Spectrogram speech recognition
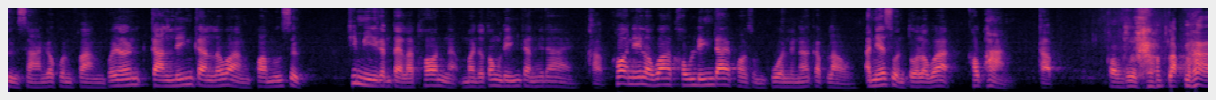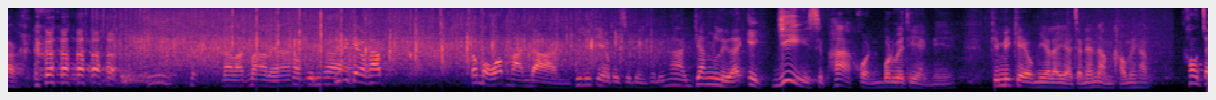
สื่อสารกับคนฟัง เพราะฉะนั้นการลิงก์กันระหว่างความรู้สึก ที่มีกันแต่ละท่อนน่ะมันจะต้องลิงก์กันให้ได้ ครับข้อนี้เราว่าเขาลิงก์ได้พอสมควรเลยนะกับเรา อันนี้ส่วนตัวเราว่าเขาผ่านครับขอบคุณครับรักมาก น่ารักมากเลยฮะขอบคุณค่ะพี่มิเกลครับ ต้องบอกว่าผ่านด่านพี่มิเกลเป็นศิลปินคนที่5ยังเหลืออีก 25 คนบนเวทีแห่งนี้พี่มิเกลมีอะไรอยากจะแนะนำเขาไหมครับ เข้าใจ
